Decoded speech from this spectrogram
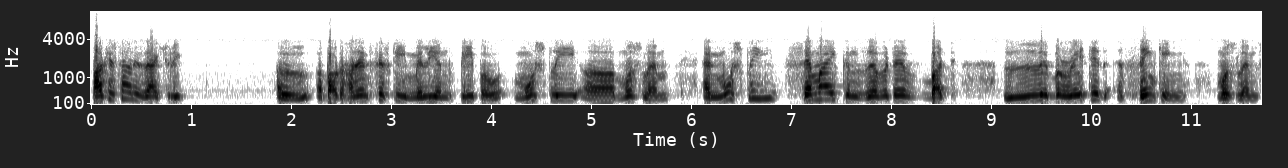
Pakistan is actually uh, about 150 million people, mostly uh, Muslim and mostly semi conservative but liberated thinking Muslims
